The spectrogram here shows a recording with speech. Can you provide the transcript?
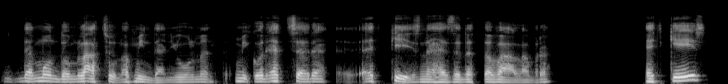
de mondom, látszólag minden jól ment, mikor egyszerre egy kéz nehezedett a vállamra. Egy kéz?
